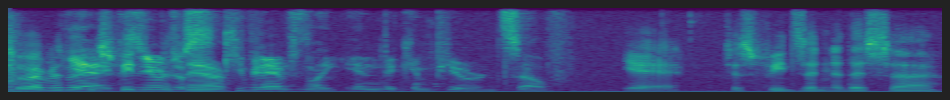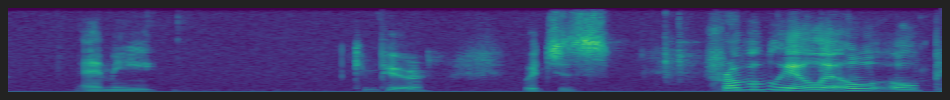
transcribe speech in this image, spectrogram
So Yeah, everything's because feeding you're in just there. keeping everything like in the computer itself. Yeah, just feeds into this uh, ME computer, which is probably a little OP.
